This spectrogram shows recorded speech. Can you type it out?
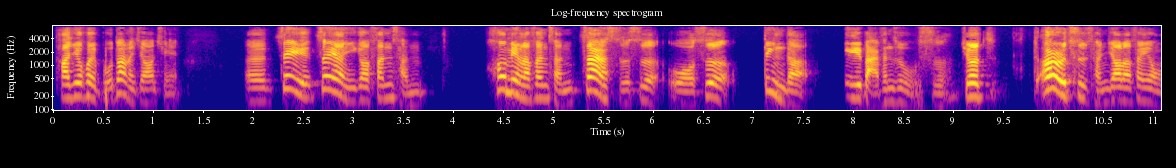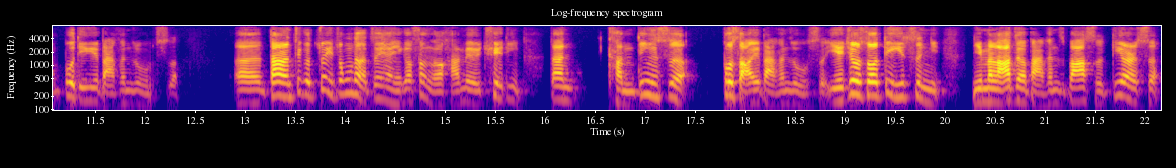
他就会不断的交钱。呃，这这样一个分成，后面的分成暂时是我是定的低于百分之五十，就二次成交的费用不低于百分之五十。呃，当然这个最终的这样一个份额还没有确定。但肯定是不少于百分之五十，也就是说，第一次你你们拿走百分之八十，第二次，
